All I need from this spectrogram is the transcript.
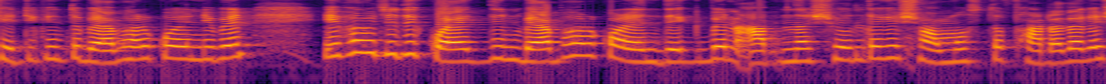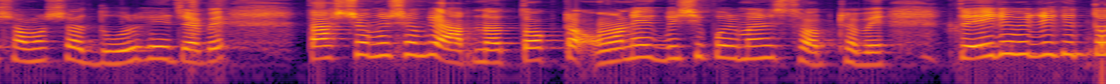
সেটি কিন্তু ব্যবহার করে নেবেন। এভাবে যদি কয়েকদিন ব্যবহার করেন দেখবেন আপনার শরীর থেকে সমস্ত ফাটা দাগের সমস্যা দূর হয়ে যাবে। তার সঙ্গে সঙ্গে আপনার ত্বকটা অনেক বেশি পরিমাণে সফট হবে। তো এই রেমেডি কিন্তু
